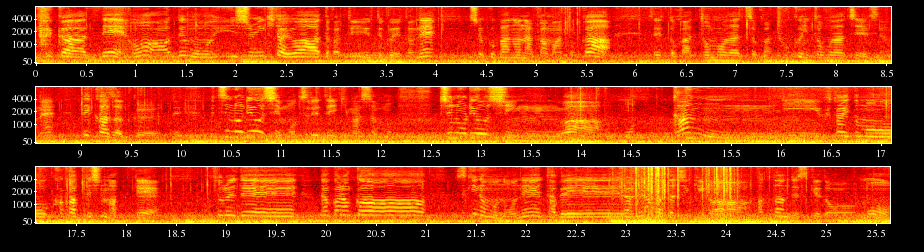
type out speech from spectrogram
中で「ああでも一緒に行きたいわ」とかって言ってくれたね職場の仲間とかそれとか友達とか特に友達ですよね。で家族で。うちの両親も連れて行きました。もううちの両親はもうがん2人ともかかってしまってそれでなかなか好きなものをね食べられなかった時期があったんですけども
